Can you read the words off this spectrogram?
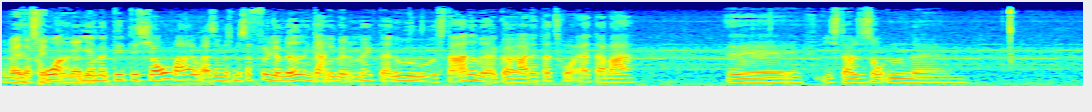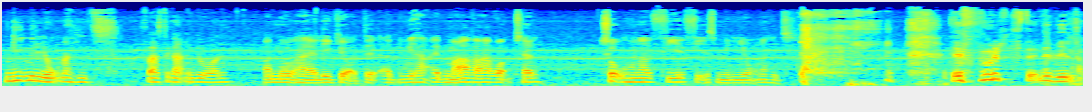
Og hvad er der jeg fedt tror, ved at gøre det? jamen det, det sjove var jo, altså hvis man så følger med en gang imellem, ikke, der nu startede med at gøre det, der tror jeg, at der var øh, i størrelsesordenen øh, 9 millioner hits, første gang jeg gjorde det. Og nu har jeg lige gjort det, at vi har et meget rart rundt tal. 284 millioner hits. Det er fuldstændig vildt.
